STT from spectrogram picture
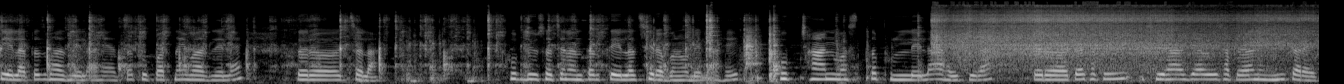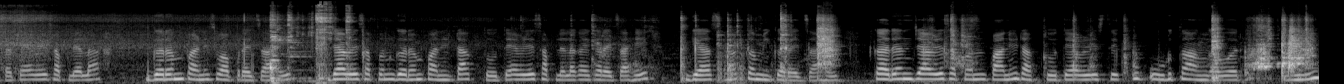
तेलातच भाजलेला आहे. आता तुपात नाही भाजलेला आहे. तर चला. खूप दिवसाच्या नंतर तेलात शिरा बनवलेला आहे. खूप छान मस्त फुललेला आहे शिरा. तर त्यासाठी शिरा ज्यावेळेस आपल्याला नेहमी करायचा त्यावेळेस आपल्याला गरम पाणीच वापरायचं आहे. ज्यावेळेस आपण गरम पाणी टाकतो त्यावेळेस आपल्याला काय करायचं आहे? गॅस हा कमी करायचा आहे. कारण ज्यावेळेस आपण पाणी टाकतो त्यावेळेस ते खूप उडतं अंगावर आणि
